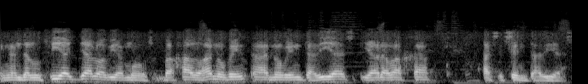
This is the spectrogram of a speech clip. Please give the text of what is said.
en Andalucía ya lo habíamos bajado a 90, a 90 días y ahora baja a 60 días.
